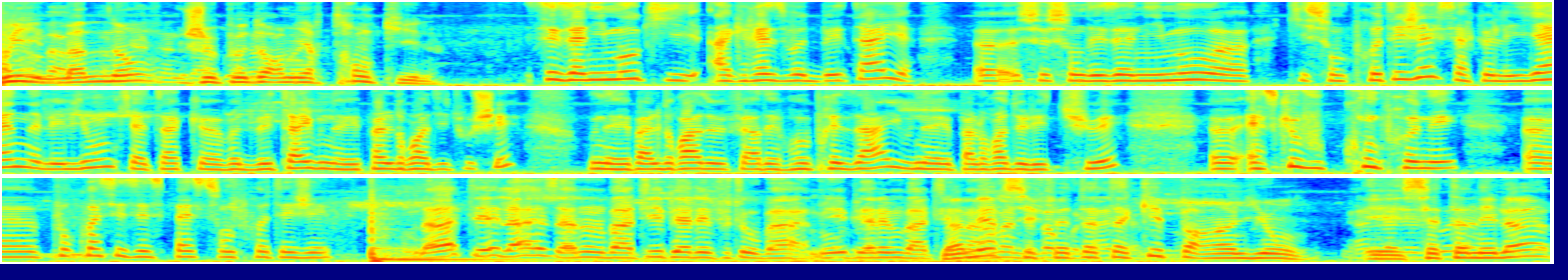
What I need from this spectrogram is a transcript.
Oui, maintenant, je peux dormir tranquille. Ces animaux qui agressent votre bétail, euh, ce sont des animaux euh, qui sont protégés. C'est-à-dire que les hyènes, les lions qui attaquent euh, votre bétail, vous n'avez pas le droit d'y toucher. Vous n'avez pas le droit de faire des représailles. Vous n'avez pas le droit de les tuer. Est-ce que vous comprenez pourquoi ces espèces sont protégées? Ma mère s'est fait attaquer par un lion et cette année-là,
